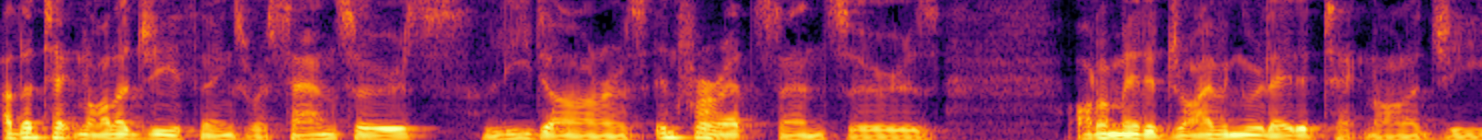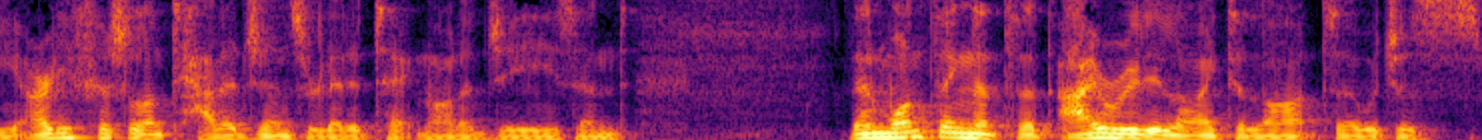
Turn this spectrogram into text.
Other technology things were sensors, LIDARs, infrared sensors, automated driving related technology, artificial intelligence related technologies. And then one thing that, that I really liked a lot, uh, which is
